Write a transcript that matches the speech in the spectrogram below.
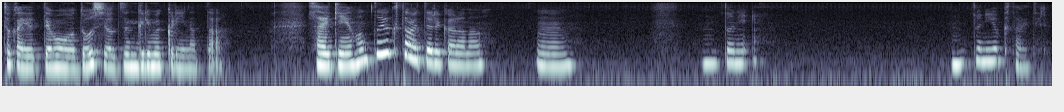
とか言ってもうどうしようずんぐりむっくりになったら。最近ほんとよく食べてるからな。うん本当に。本当によく食べてる。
